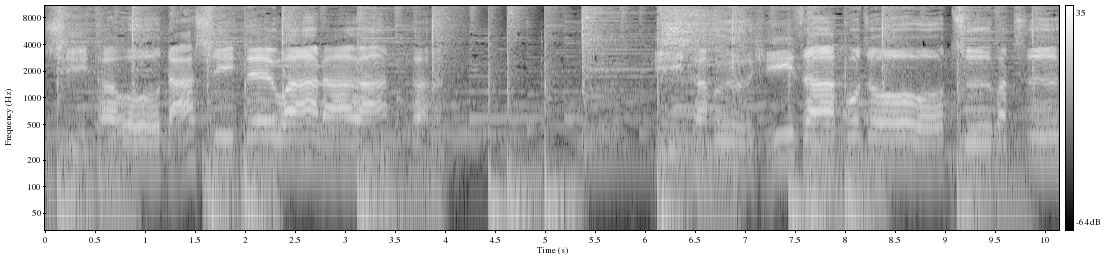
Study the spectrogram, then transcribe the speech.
舌を出して笑った痛む膝小僧をつばつ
